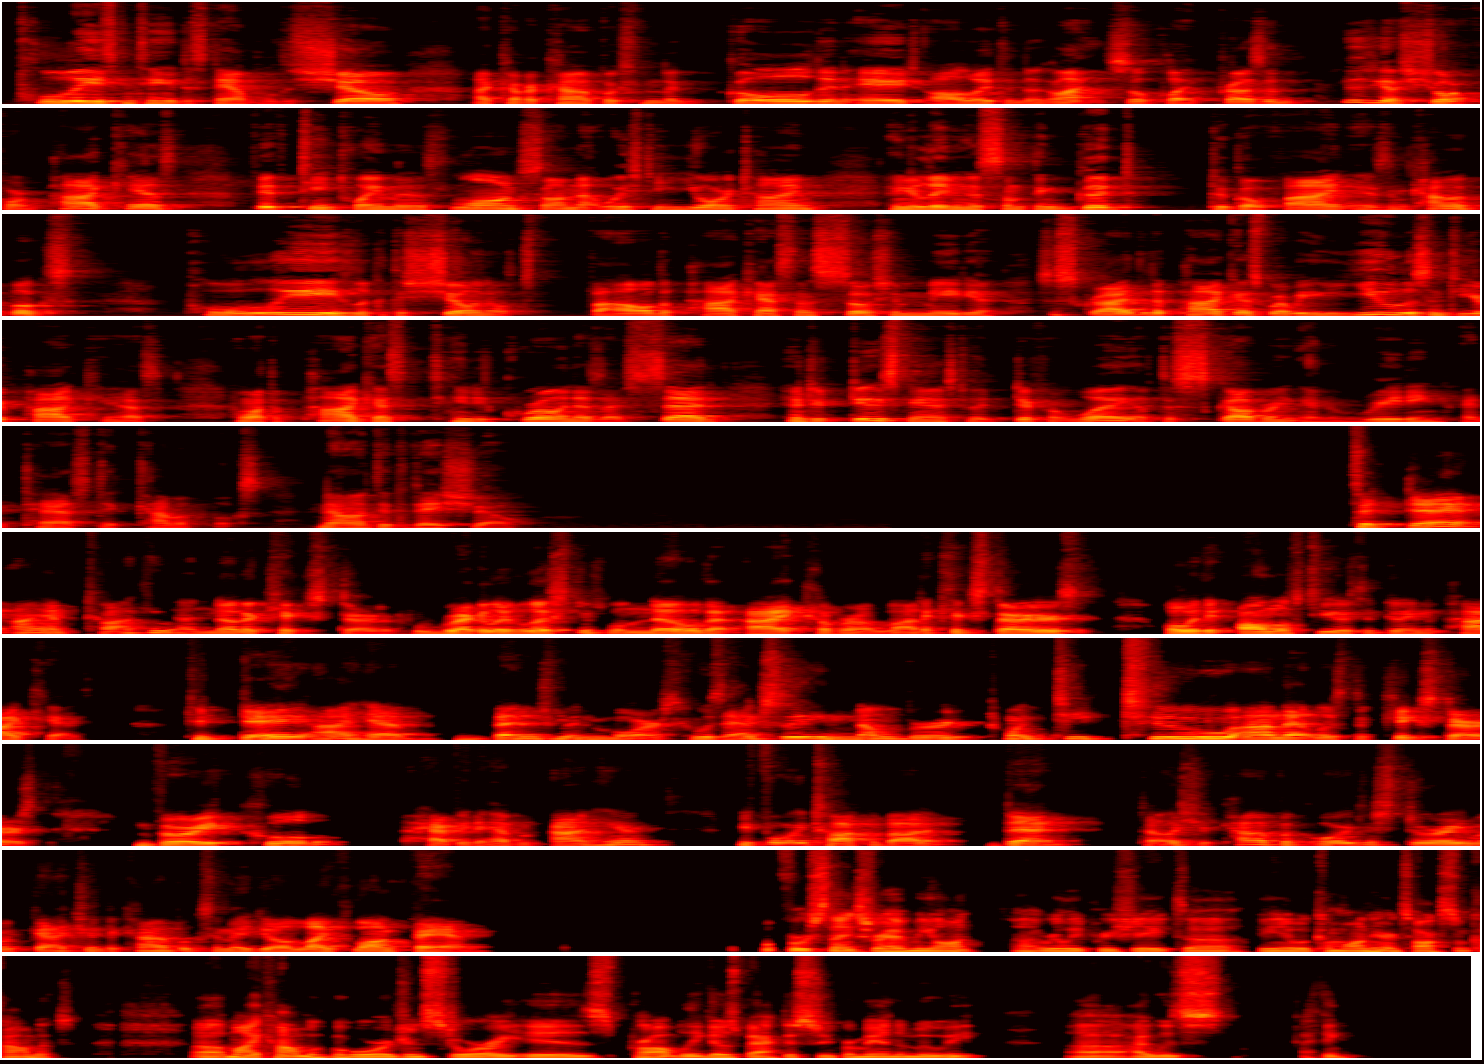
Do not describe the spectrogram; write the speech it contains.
Please continue to stamp for the show. I cover comic books from the golden age all the way to the not so quite present. Usually a short form podcast, 15, 20 minutes long, so I'm not wasting your time and you're leaving us something good to go find as in comic books. Please look at the show notes. Follow the podcast on social media. Subscribe to the podcast wherever you listen to your podcast. I want the podcast to continue to grow, and as I said, introduce fans to a different way of discovering and reading fantastic comic books. Now, on to today's show. Today, I am talking another Kickstarter. Regular listeners will know that I cover a lot of Kickstarters over the almost two years of doing the podcast. Today, I have Benjamin Morse, who is actually number 22 on that list of Kickstarters. Very cool. Happy to have him on here. Before we talk about it, Ben, tell us your comic book origin story, what got you into comic books and made you a lifelong fan. Well, first, thanks for having me on. I really appreciate uh, being able to come on here and talk some comics. Uh, my comic book origin story is probably goes back to Superman the movie. Uh, I was, I think,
